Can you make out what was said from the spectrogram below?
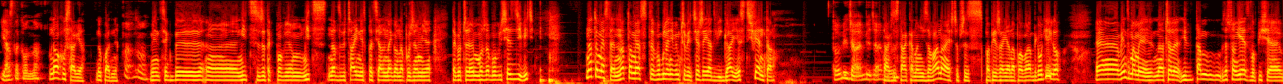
Jazda konna? No, husaria, dokładnie. A, no. Więc jakby e, nic, że tak powiem, nic nadzwyczajnie specjalnego na poziomie tego, czym można byłoby się zdziwić. Natomiast ten, natomiast w ogóle nie wiem, czy wiecie, że Jadwiga jest święta. To wiedziałem, wiedziałem. Tak, została kanonizowana jeszcze przez papieża Jana Pawła II. E, więc mamy na czele, i tam zresztą jest w opisie,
